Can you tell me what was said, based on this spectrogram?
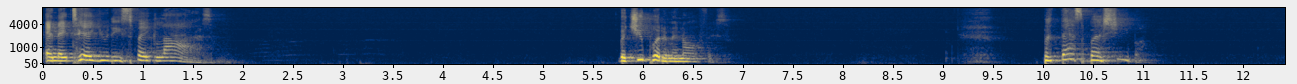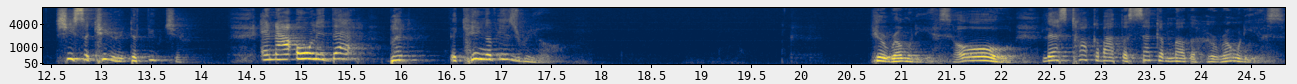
And they tell you these fake lies. But you put him in office. But that's Bathsheba. She secured the future. And not only that, but the king of Israel, Herodias. Oh, let's talk about the second mother, Herodias,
